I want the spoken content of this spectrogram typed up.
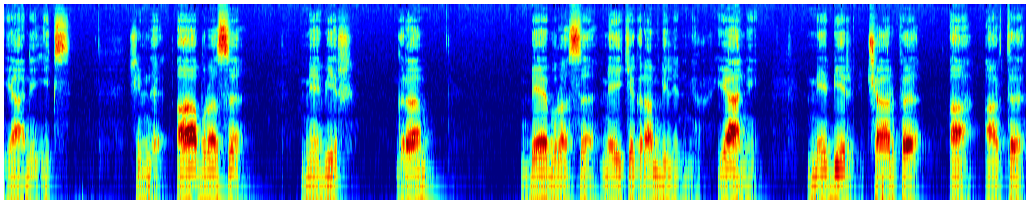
Yani X. Şimdi A burası M1 gram, B burası M2 gram bilinmiyor. Yani M1 çarpı A artı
